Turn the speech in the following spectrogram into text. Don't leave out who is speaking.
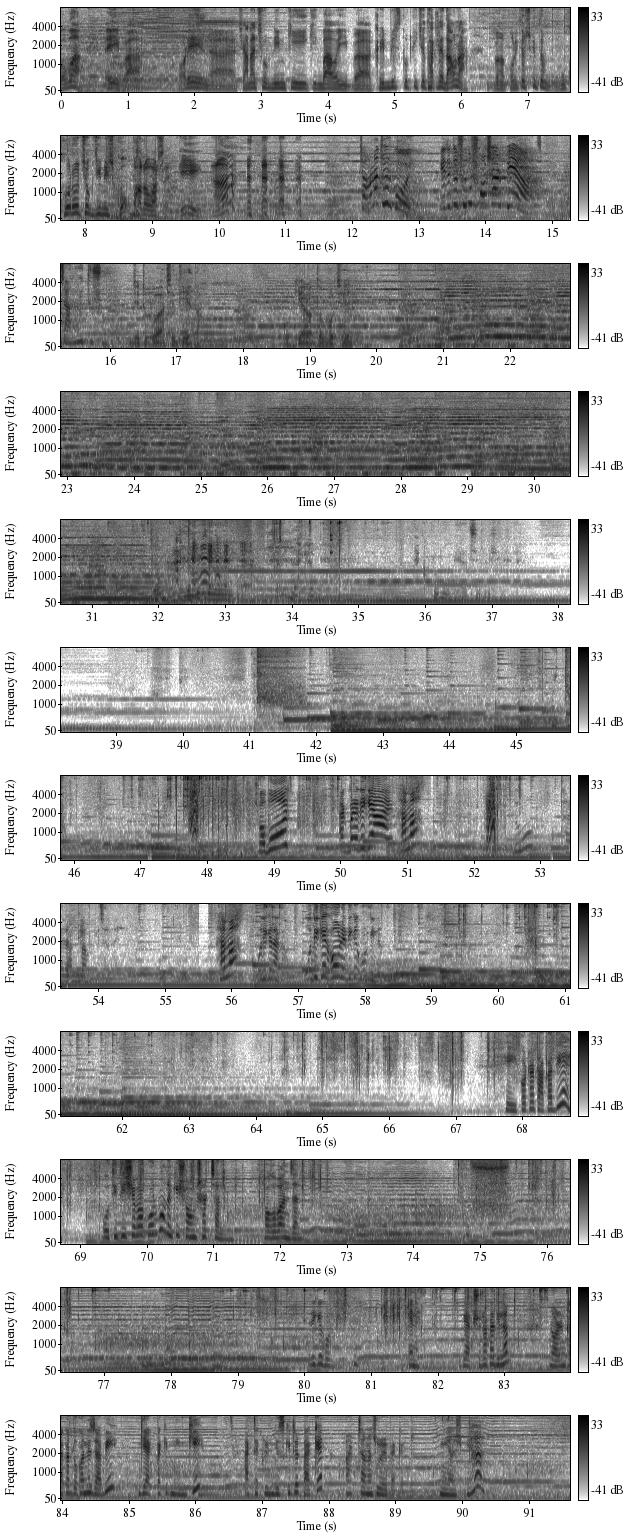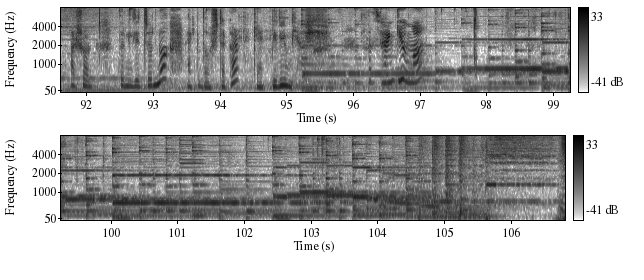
Speaker 1: বৌমা এই বা, ঘরে চানাচুর নিমকি কিংবা ওই ক্রিম বিস্কুট কিছু থাকলে দাও না। পরিতোষ কিন্তু মুখরোচক জিনিস খুব ভালোবাসে। কি? হ্যাঁ?
Speaker 2: চানাচুর কই? এতে তো শুধু শশার পেঁয়াজ।
Speaker 3: জানোই তো সব।
Speaker 4: যেটুকু আছে দিয়ে দাও। ও কি আর অত বোঝে?
Speaker 3: সবুজ, একবার এদিকে আয়।
Speaker 2: হ্যাঁ মা
Speaker 3: কোথায় রাখলাম কে জানে।
Speaker 2: হ্যাঁ মা
Speaker 3: ওদিকে রাখা ওদিকে ঘোর, এদিকে ঘুরবি না। এই কটা টাকা দিয়ে অতিথি সেবা করব নাকি সংসার চালাবো? ভগবান জানে। এদিকে ঘোর এনে তোকে একশো টাকা দিলাম। নরেন কাকার দোকানে যাবি, গিয়ে এক প্যাকেট নিমকি, একটা ক্রিম বিস্কিটের প্যাকেট আর চানাচুরের প্যাকেট নিয়ে আসবি হ্যাঁ? আর শোন তো নিজের জন্য একটা দশ টাকার ক্যাডবেরিও নিয়ে আসিস
Speaker 2: থ্যাংক ইউ মা।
